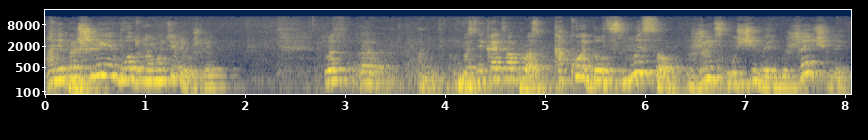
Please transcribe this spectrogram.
Они пришли, воду намутили и ушли. Вот э, возникает вопрос, какой был смысл жить с мужчиной либо с женщиной,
